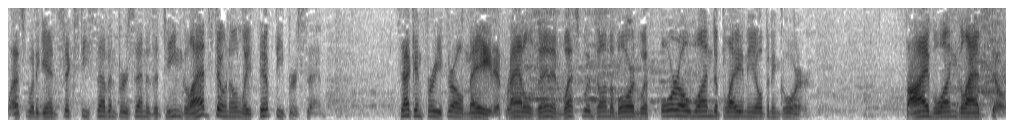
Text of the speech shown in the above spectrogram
Westwood again 67% as a team. Gladstone only 50%. Second free throw made. It rattles in, and Westwood's on the board with 4.01 to play in the opening quarter. 5 1 Gladstone.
